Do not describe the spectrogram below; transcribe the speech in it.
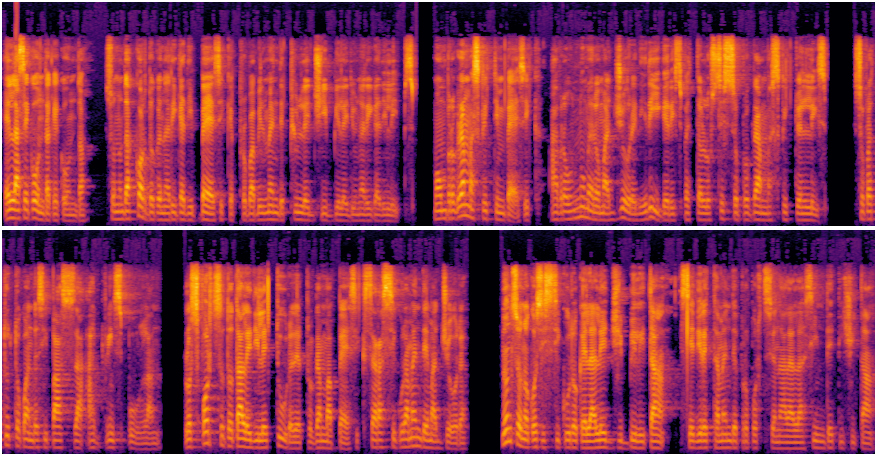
È la seconda che conta. Sono d'accordo che una riga di Basic è probabilmente più leggibile di una riga di Lisp, ma un programma scritto in Basic avrà un numero maggiore di righe rispetto allo stesso programma scritto in Lisp, soprattutto quando si passa a Greenspoonland. Lo sforzo totale di lettura del programma Basic sarà sicuramente maggiore. Non sono così sicuro che la leggibilità sia direttamente proporzionale alla sinteticità,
